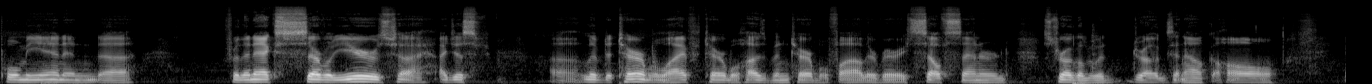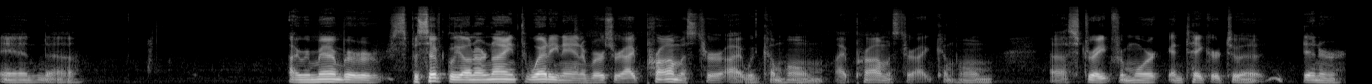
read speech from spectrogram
pull me in. And uh, for the next several years, uh, I just uh, lived a terrible life. Terrible husband, terrible father, very self-centered. Struggled with drugs and alcohol, and uh, I remember specifically on our ninth wedding anniversary, I promised her I would come home. I promised her I'd come home uh, straight from work and take her to a dinner,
